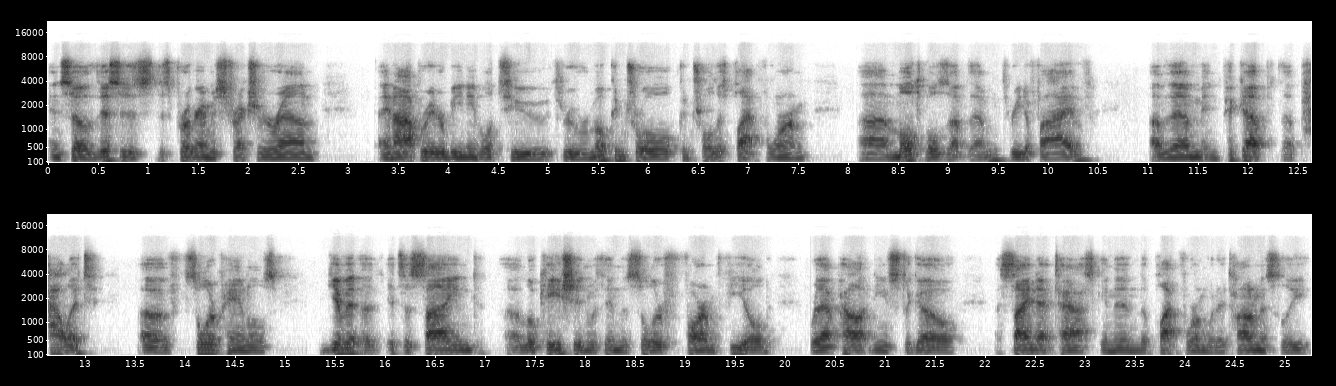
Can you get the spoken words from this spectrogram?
And so this is this program is structured around an operator being able to, through remote control, control this platform, uh, multiples of them, three to five of them, and pick up the pallet of solar panels, give it a, its assigned uh, location within the solar farm field where that pallet needs to go, assign that task, and then the platform would autonomously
